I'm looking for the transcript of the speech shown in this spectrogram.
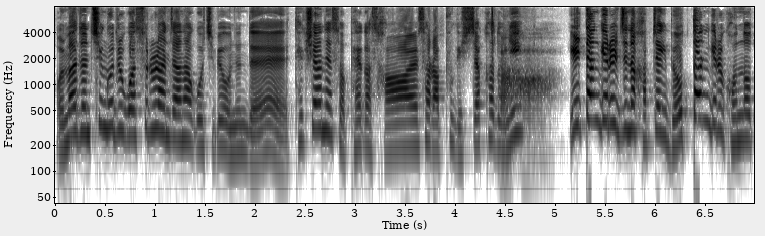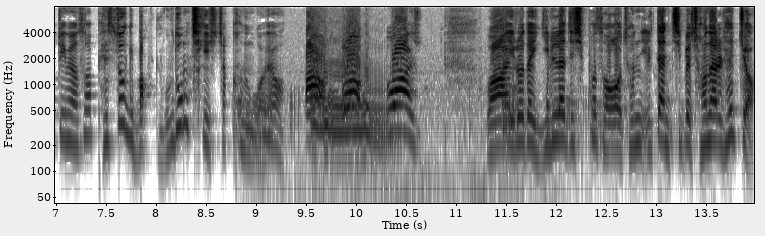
얼마 전 친구들과 술을 한잔하고 집에 오는데 택시 안에서 배가 살살 아프기 시작하더니 아하. 1단계를 지나 갑자기 몇 단계를 건너뛰면서 뱃속이 막 요동치기 시작하는 거예요. 아, 와, 와, 와, 이러다 일나지 싶어서 전 일단 집에 전화를 했죠.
